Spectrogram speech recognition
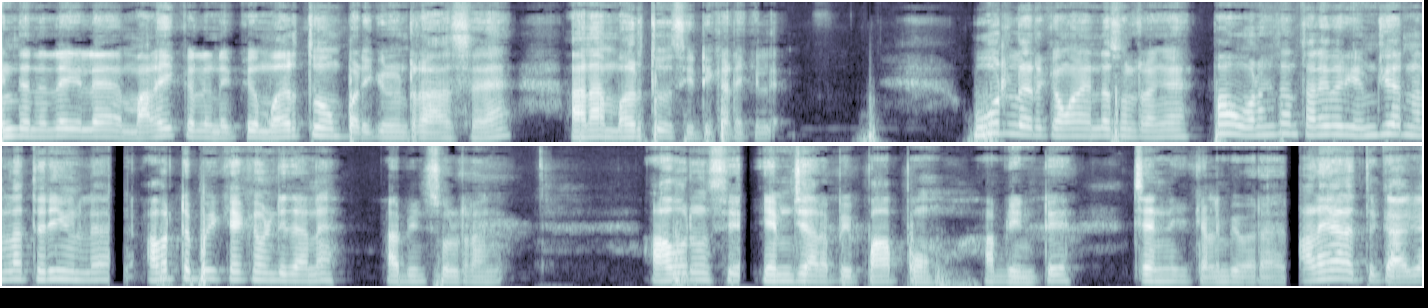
இந்த நிலையில் மலைக்கல்லனுக்கு மருத்துவம் படிக்கணுன்ற ஆசை. ஆனால் மருத்துவ சீட்டு கிடைக்கல. ஊரில் இருக்கவங்க என்ன சொல்கிறாங்க பா உனக்கு தான் தலைவர் எம்ஜிஆர் நல்லா தெரியும்ல. அவர்கிட்ட போய் கேட்க வேண்டியதானே? அப்படின்னு சொல்கிறாங்க அவரும் சரி எம்ஜிஆரை போய் பார்ப்போம் அப்படின்ட்டு சென்னைக்கு கிளம்பி வராரு. அடையாளத்துக்காக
